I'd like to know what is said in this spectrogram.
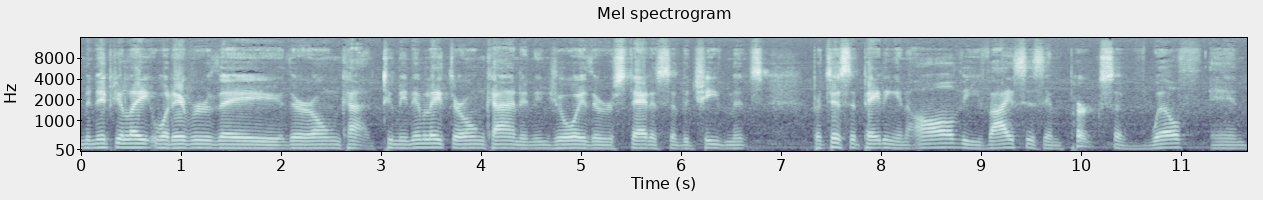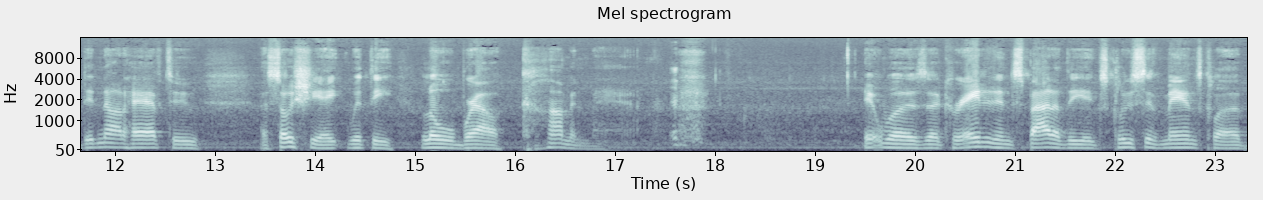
manipulate whatever they their own kind to manipulate their own kind and enjoy their status of achievements participating in all the vices and perks of wealth and did not have to associate with the lowbrow common man it was uh, created in spite of the exclusive man's club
